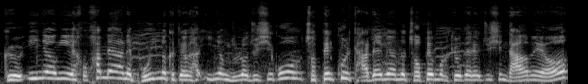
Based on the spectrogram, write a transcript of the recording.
그 인형이 화면 안에 보이면 그때 인형 눌러주시고 저펜 쿨다 되면 저펜으로 교대를 해주신 다음에요.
